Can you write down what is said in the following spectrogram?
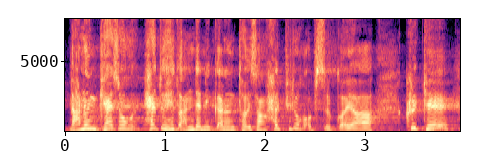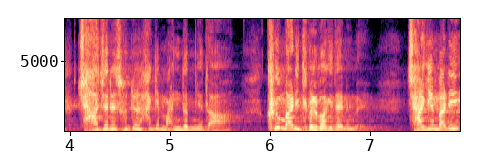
나는 계속 해도 해도 안 되니까는 더 이상 할 필요가 없을 거야. 그렇게 좌절의 소리를 하게 만듭니다. 그 말이 결박이 되는 거예요. 자기 말이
